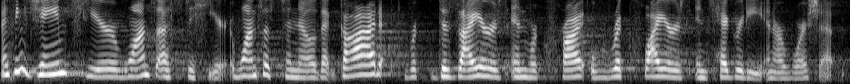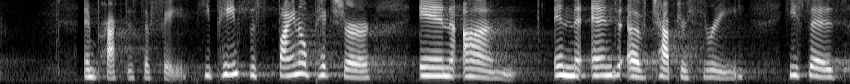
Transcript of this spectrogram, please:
I think James here wants us to hear, wants us to know that God re- desires and requi- requires integrity in our worship and practice of faith. He paints this final picture in, um, in the end of chapter three. He says,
